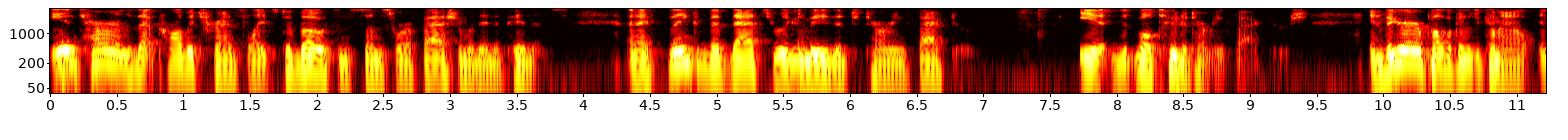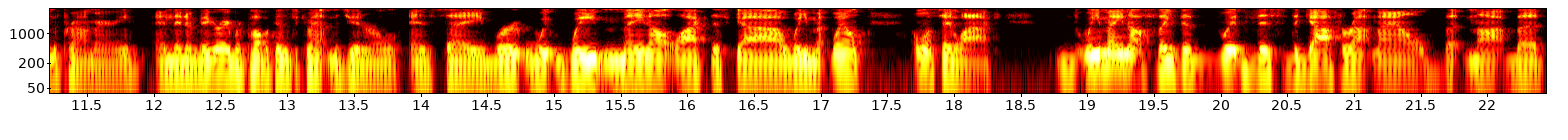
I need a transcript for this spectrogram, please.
In terms, that probably translates to votes in some sort of fashion with independents. And I think that that's really going to be the determining factor. It, well, two determining factors invigorate Republicans to come out in the primary, and then invigorate Republicans to come out in the general and say we're, we we may not like this guy. We may, well, I won't say like. We may not think that this is the guy for right now, but my but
